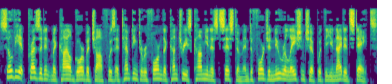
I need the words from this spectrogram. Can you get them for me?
Soviet President Mikhail Gorbachev was attempting to reform the country's communist system and to forge a new relationship with the United States.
